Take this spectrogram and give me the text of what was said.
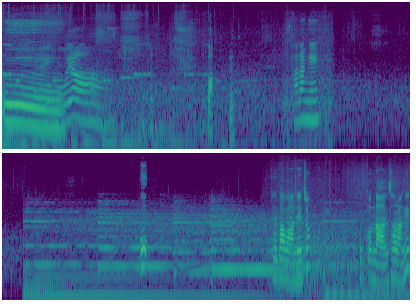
에이, 뭐야. 오빠. 응? 사랑해. 어? 대답 안 해줘? 오빠 나 안 사랑해?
